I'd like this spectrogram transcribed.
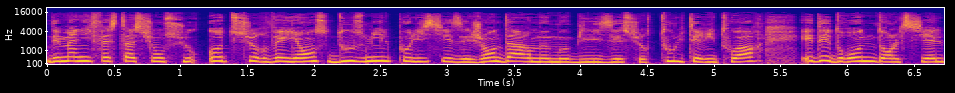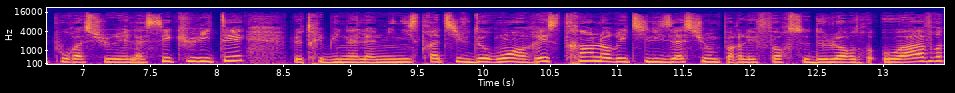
Des manifestations sous haute surveillance, 12 000 policiers et gendarmes mobilisés sur tout le territoire et des drones dans le ciel pour assurer la sécurité. Le tribunal administratif de Rouen restreint leur utilisation par les forces de l'ordre au Havre.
